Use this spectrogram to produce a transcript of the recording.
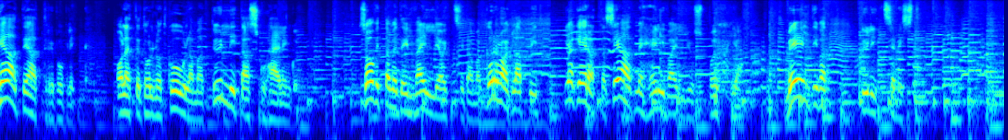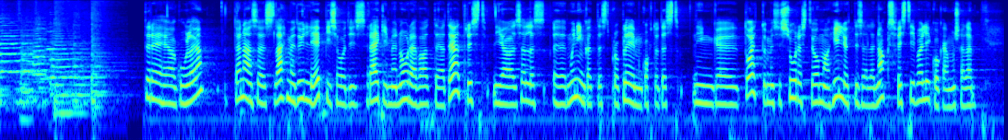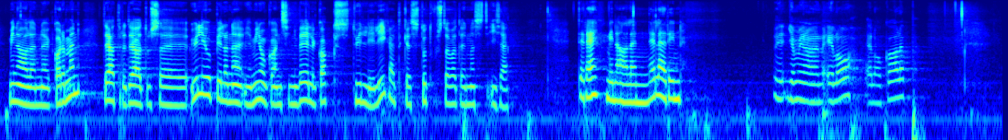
hea teatripublik, olete tulnud kuulama Tülli taskuhäälingut. soovitame teil välja otsida oma kõrvaklapid ja keerata seadme helivaljus põhja. meeldivat tülitsemist. tere, hea kuulaja tänases Lähme tülli episoodis räägime noore vaataja teatrist ja selles eh, mõningatest probleemkohtadest ning eh, toetume siis suuresti oma hiljutisele NAKS festivali kogemusele. mina olen Karmen, teatriteaduse üliõpilane ja minuga on siin veel kaks tülli liiget, kes tutvustavad ennast ise. tere, mina olen Elerin. ja mina olen Elo, Elo Kaalep.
